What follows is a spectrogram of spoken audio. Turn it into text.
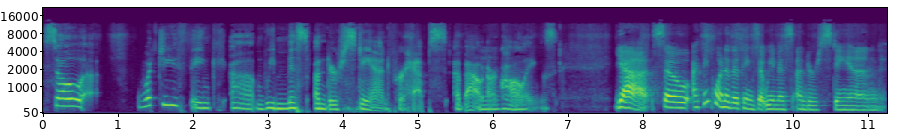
So, what do you think um, we misunderstand perhaps about mm-hmm. our callings? Yeah. So, I think one of the things that we misunderstand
